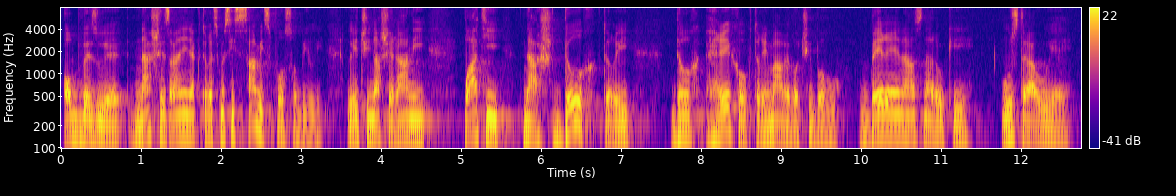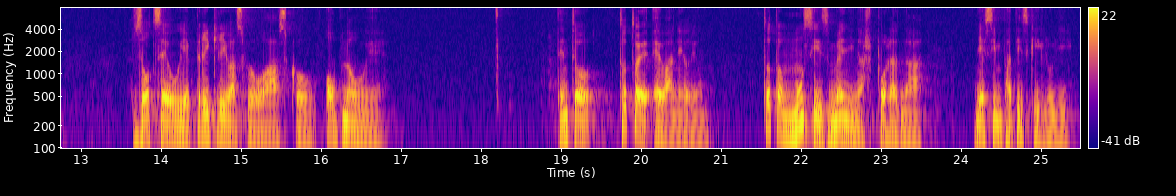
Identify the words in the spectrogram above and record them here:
obvezuje naše zranenia, ktoré sme si sami spôsobili. Lieči naše rany, platí náš dlh, ktorý, dlh hriechov, ktorý máme voči Bohu. Berie nás na ruky, uzdravuje, zoceuje, prikrýva svojou láskou, obnovuje. Tento, toto je evanelium. Toto musí zmeniť náš pohľad na nesympatických ľudí.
